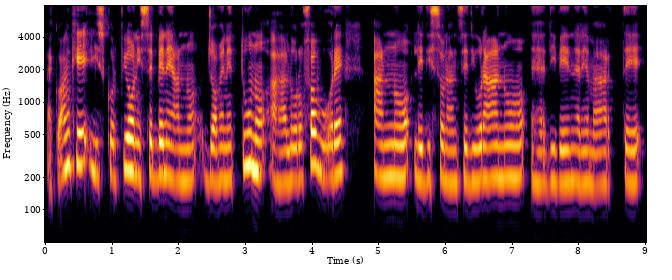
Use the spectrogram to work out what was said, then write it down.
Ecco, anche gli scorpioni, sebbene hanno Giove Nettuno a loro favore, hanno le dissonanze di Urano, eh, di Venere, Marte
